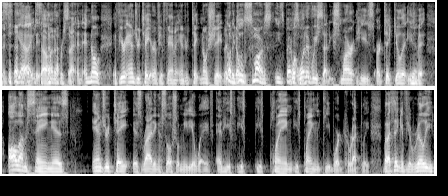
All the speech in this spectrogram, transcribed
words. interesting. yeah, hundred percent. And and no, if you're Andrew Tate or if you're a fan of Andrew Tate, no shade. Like, no, the don't- dude's smart. He's very what, smart. what have we said? He's smart. He's articulate. He's Yeah. bit, all I'm saying is Andrew Tate is riding a social media wave, and he's he's he's playing he's playing the keyboard correctly. But I think if you really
